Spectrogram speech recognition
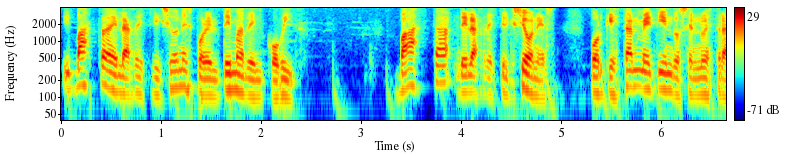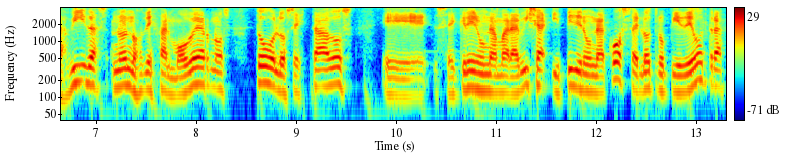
Basta de las restricciones por el tema del COVID. Basta de las restricciones, porque están metiéndose en nuestras vidas, no nos dejan movernos, todos los estados eh, se creen una maravilla y piden una cosa, el otro pide otra,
